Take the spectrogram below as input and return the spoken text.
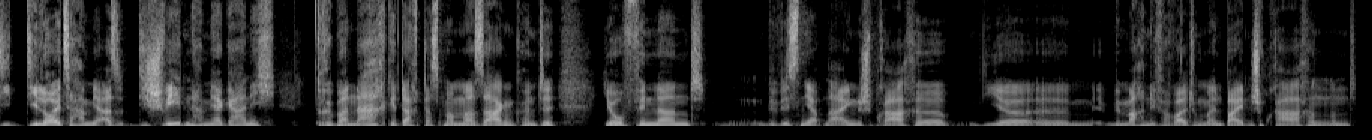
die, die Leute haben ja, also die Schweden haben ja gar nicht drüber nachgedacht, dass man mal sagen könnte, yo, Finnland, wir wissen, ihr habt eine eigene Sprache, hier, ähm, wir machen die Verwaltung mal in beiden Sprachen und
